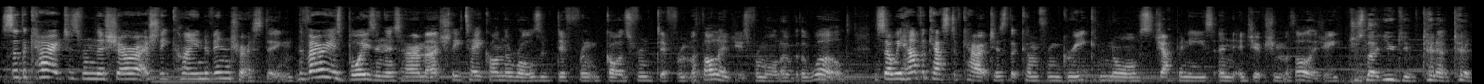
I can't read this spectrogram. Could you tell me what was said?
So the characters from this show are actually kind of interesting. The various boys in this harem actually take on the roles of different gods from different mythologies from all over the world. So we have a cast of characters that come from Greek, Norse, Japanese and Egyptian mythology. Just like Yu-Gi-Oh! 10 out of 10.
